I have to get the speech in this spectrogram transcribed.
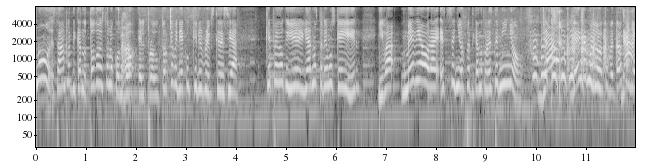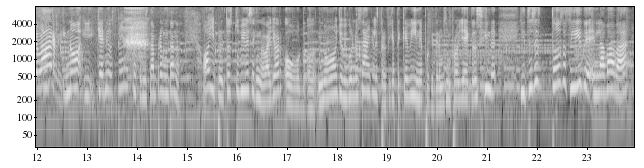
no, estaban platicando. Todo esto lo contó Ah. el productor que venía con Kenny Reeves que decía, ¿qué pedo que ya nos tenemos que ir? Iba media hora este señor platicando con este niño. Ya, déjenmelo, que me tengo que llevar. Y no, y Kenny, espérate, que me están preguntando. Oye, pero entonces tú vives en Nueva York o, o- no, yo vivo en Los Ángeles, pero fíjate que vine porque tenemos un proyecto. así, ¿no? Y entonces todos así de, en la baba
